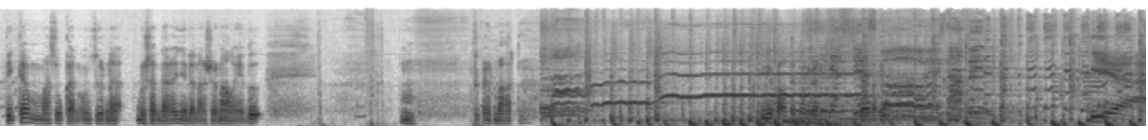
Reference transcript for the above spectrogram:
ketika memasukkan unsur na- nusantaranya dan nasionalnya itu hmm, itu keren banget Ini falsetnya keren. Ini. Iya. Nah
